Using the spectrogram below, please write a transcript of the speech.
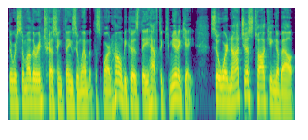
there were some other interesting things that went with the smart home because they have to communicate. So we're not just talking about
